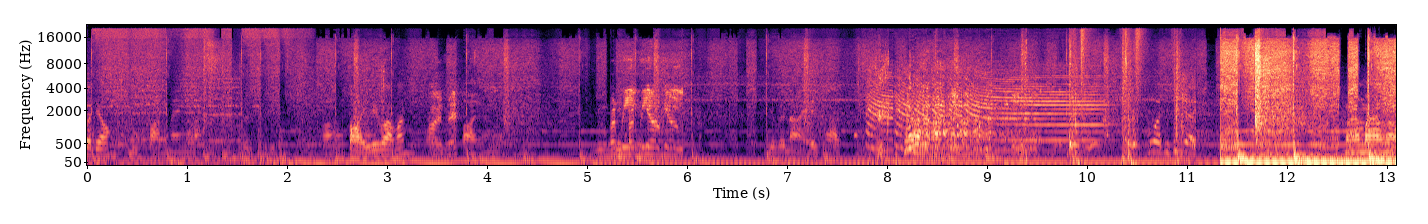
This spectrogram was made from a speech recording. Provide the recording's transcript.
ตรงนี้ตัวเดียว ดูฟันแม่งละคือชีวิตอะต่อยดีกว่ามั้งต่อยไหมต่อยแม่งเลยมันมีมีมีอย่าไปไหนไอ้ชาติมามาแล้ว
